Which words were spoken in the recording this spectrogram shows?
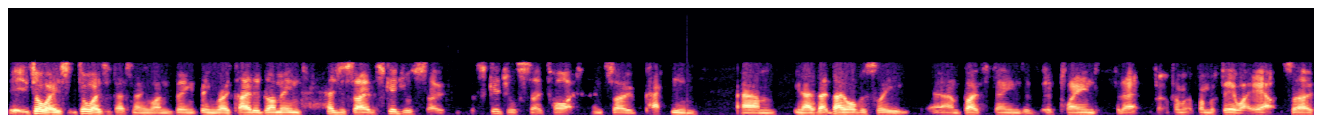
it's always it's always a fascinating one being being rotated. I mean, as you say, the schedule's so the schedule's so tight and so packed in. Um, you know that they obviously um, both teams have, have planned for that from from a fair way out. So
